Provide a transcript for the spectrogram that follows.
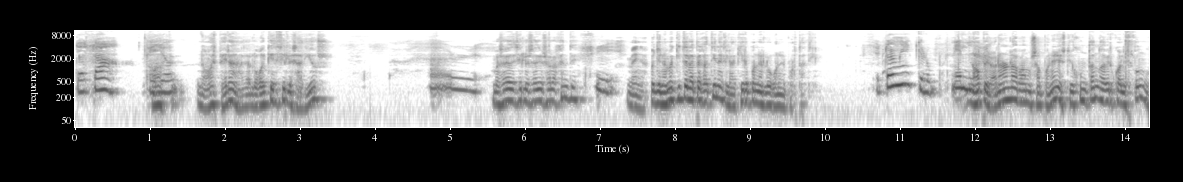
Ya está. Ah, no, espera, luego hay que decirles adiós. ¿Vas a decirles adiós a la gente? Sí. Venga. Oye, no me quite la pegatina que la quiero poner luego en el portátil. Yo también quiero ponerla. No, pero ahora no la vamos a poner. Estoy juntando a ver cuáles pongo.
